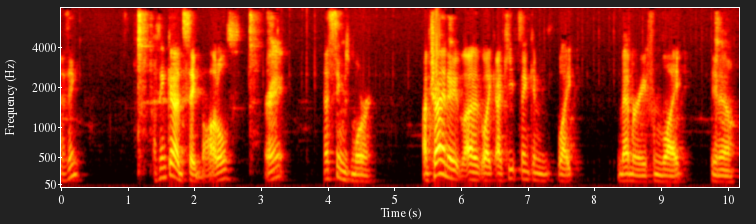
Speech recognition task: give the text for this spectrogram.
I think I think I'd say bottles, right? That seems more. I'm trying to uh, like I keep thinking like memory from like you know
